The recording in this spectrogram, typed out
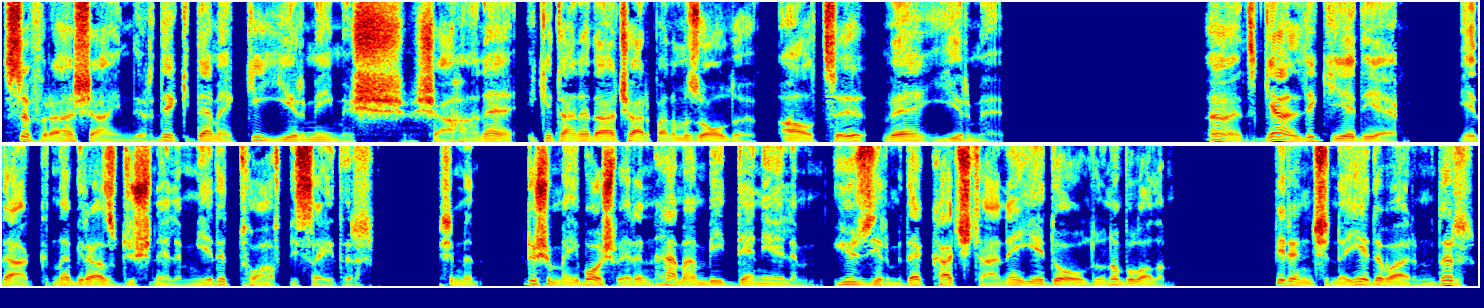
Sıfırı aşağı indirdik. Demek ki 20'ymiş. Şahane. İki tane daha çarpanımız oldu. 6 ve 20. Evet, geldik 7'ye. 7 hakkında biraz düşünelim. 7 tuhaf bir sayıdır. Şimdi düşünmeyi boş verin, hemen bir deneyelim. 120'de kaç tane 7 olduğunu bulalım. Birin içinde 7 var mıdır?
